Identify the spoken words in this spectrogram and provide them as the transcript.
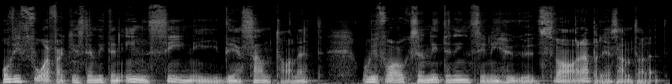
Och vi får faktiskt en liten insyn i det samtalet. Och vi får också en liten insyn i hur Gud svarar på det samtalet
